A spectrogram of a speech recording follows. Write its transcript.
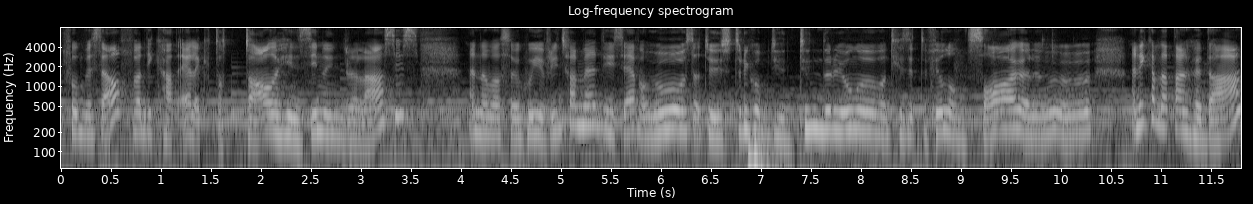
voor mezelf, want ik had eigenlijk totaal geen zin in relaties. En dan was een goede vriend van mij die zei van, oh, zet je eens terug op die Tinder, jongen, want je zit te veel ontzagen. En, uh. en ik heb dat dan gedaan.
